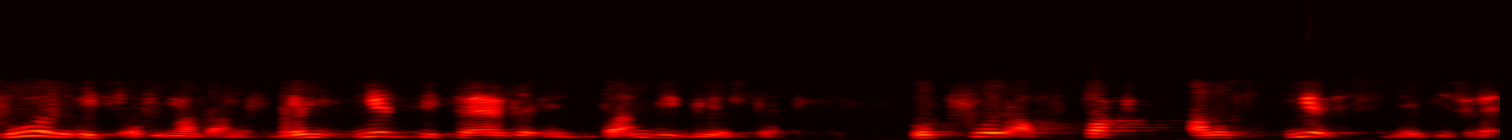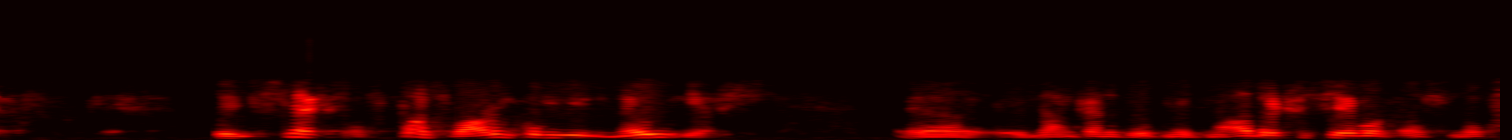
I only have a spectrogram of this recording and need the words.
voor iets of iemand anders. Bring eers die perde en dan die beeste. Ook vooraf pak alles eers netjies reg. En slegs of pas waarom kom jy nou eers? Uh dan kan dit ook met nadruk gesê word as nog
